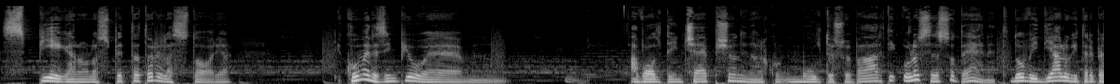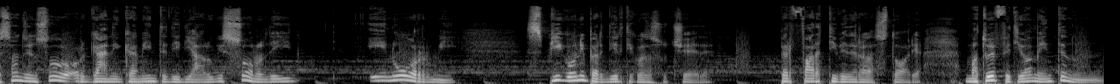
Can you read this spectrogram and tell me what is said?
spiegano allo spettatore la storia. Come ad esempio è a volte Inception in, alcun, molte sue parti, o lo stesso Tenet, dove i dialoghi tra i personaggi non sono organicamente dei dialoghi, sono dei enormi spiegoni per dirti cosa succede, per farti vedere la storia. Ma tu effettivamente non,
